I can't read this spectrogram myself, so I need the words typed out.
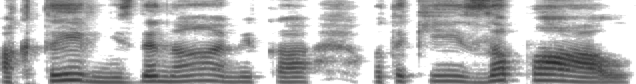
Активність, динаміка, отакий запал,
